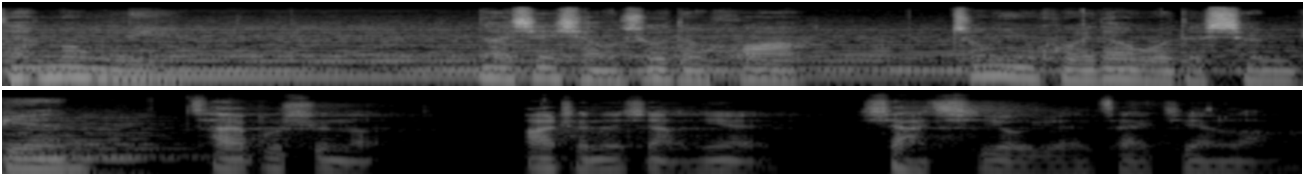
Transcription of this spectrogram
在梦里那些想说的话终于回到我的身边。才不是呢阿晨的想念下期有缘再见了。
